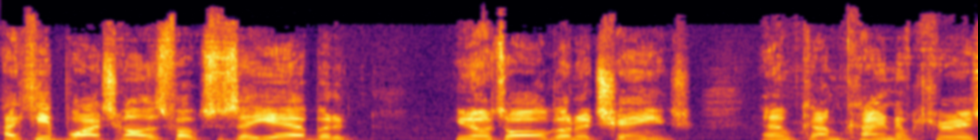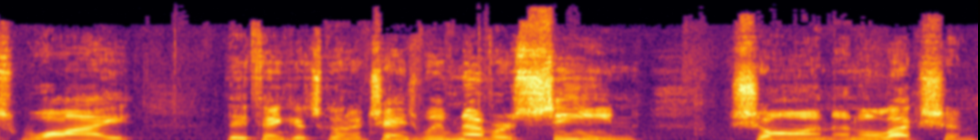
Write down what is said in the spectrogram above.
I keep watching all those folks who say, yeah, but it, you know, it's all going to change. And I'm, I'm kind of curious why they think it's going to change. We've never seen, Sean, an election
